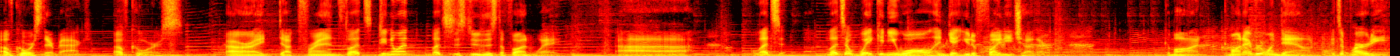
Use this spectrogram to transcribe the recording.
Of course they're back. Of course. All right, duck friends. Let's, do you know what? Let's just do this the fun way. Uh, let's, let's awaken you all and get you to fight each other. Come on. Come on, everyone down. It's a party.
